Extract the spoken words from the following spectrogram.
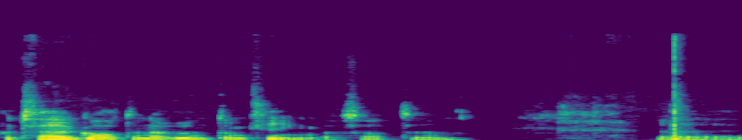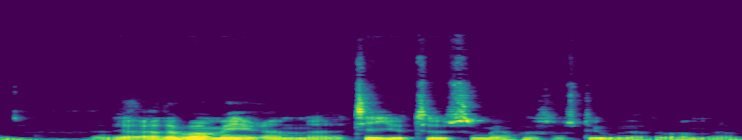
på tvärgatorna runt omkring. Så att, ehm, eh, det var mer än eh, 10 000 människor som stod där. Det var, en,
